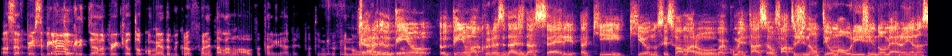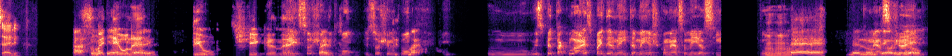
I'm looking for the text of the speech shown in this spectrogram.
Nossa, eu percebi que eu tô gritando porque eu tô comendo o microfone tá lá no alto, tá ligado? Tipo, tem microfone no Cara, olho. eu tenho, eu tenho uma curiosidade da série aqui, que eu não sei se o Amaro vai comentar, se é o fato de não ter uma origem do Homem-Aranha na série. Ah, sim, tem deu, aqui né? Deu, chega, É, né? isso eu achei Mas- muito bom. Isso eu achei muito bom. Mas- O, o espetacular Spider-Man também, acho que começa meio assim. tipo, Uhum. É, é. Ele não tem origem, já ele,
